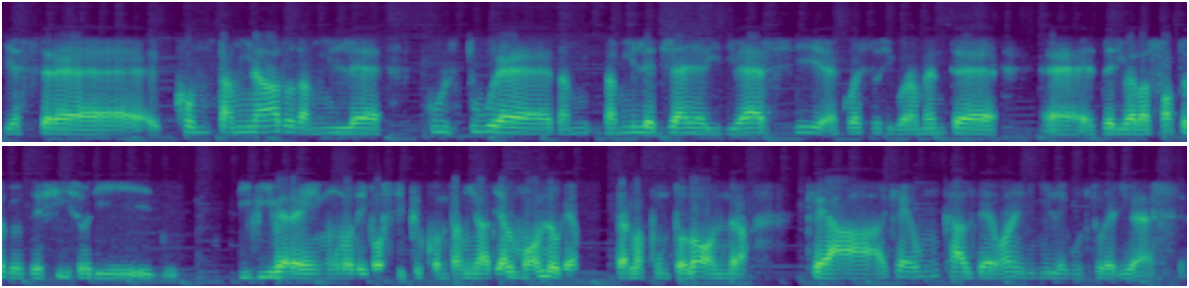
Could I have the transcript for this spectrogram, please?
di, essere contaminato da mille culture da, da, mille generi diversi e questo sicuramente eh, deriva dal fatto che ho deciso di di vivere in uno dei posti più contaminati al mondo, che per l'appunto Londra, che, ha, che è un calderone di mille culture diverse.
